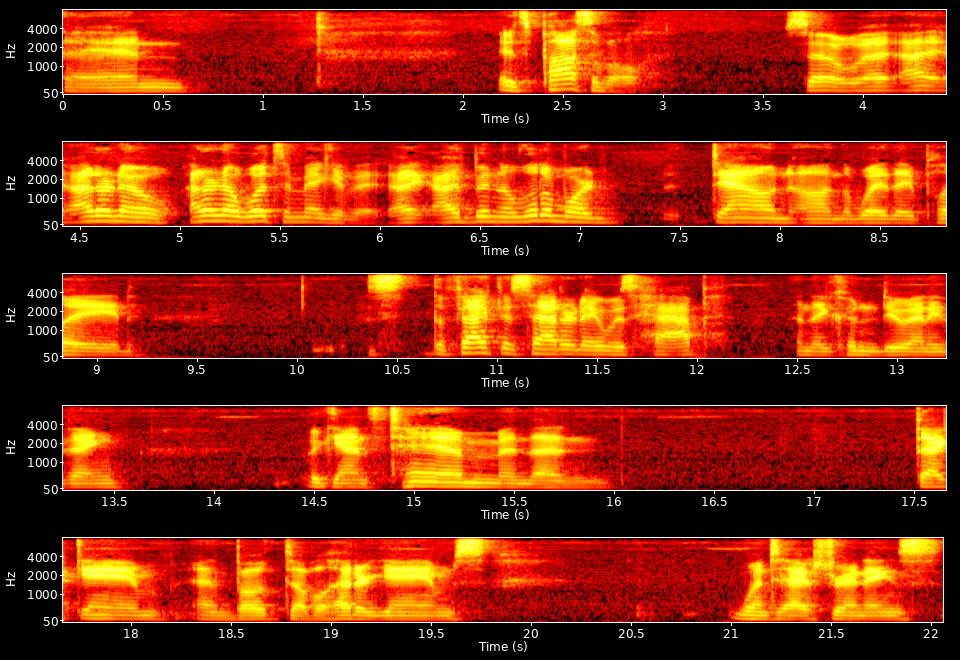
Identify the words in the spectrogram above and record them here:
and it's possible. So uh, I I don't know I don't know what to make of it. I I've been a little more down on the way they played. The fact that Saturday was Happ and they couldn't do anything against him, and then that game and both doubleheader games went to extra innings,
